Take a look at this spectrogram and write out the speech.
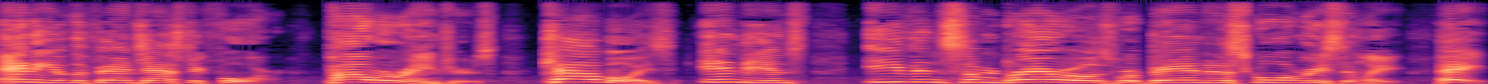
any of the Fantastic Four. Power Rangers, Cowboys, Indians, even sombreros were banned at a school recently. Hey,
